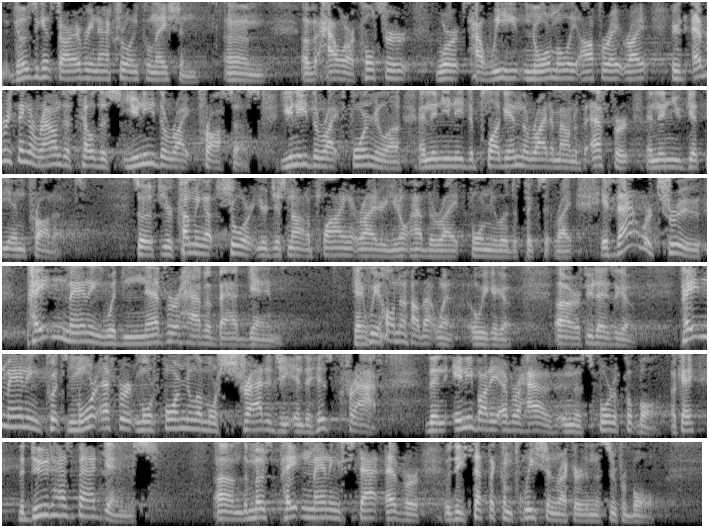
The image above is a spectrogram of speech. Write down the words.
It goes against our every natural inclination um, of how our culture works, how we normally operate, right? Because everything around us tells us you need the right process, you need the right formula, and then you need to plug in the right amount of effort, and then you get the end product. So if you're coming up short, you're just not applying it right or you don't have the right formula to fix it right. If that were true, Peyton Manning would never have a bad game. Okay, we all know how that went a week ago, uh, or a few days ago. Peyton Manning puts more effort, more formula, more strategy into his craft than anybody ever has in the sport of football. Okay? The dude has bad games. Um, the most Peyton Manning stat ever was he set the completion record in the Super Bowl.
